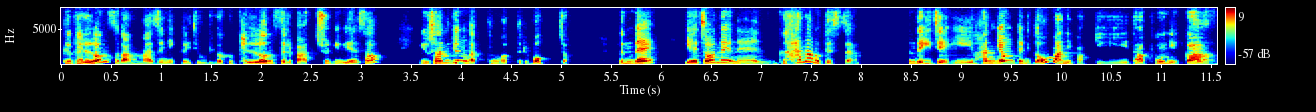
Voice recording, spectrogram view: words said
그 밸런스가 안 맞으니까 이제 우리가 그 밸런스를 맞추기 위해서 유산균 같은 것들을 먹죠. 근데 예전에는 그 하나로 됐어요. 근데 이제 이 환경들이 너무 많이 바뀌다 보니까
